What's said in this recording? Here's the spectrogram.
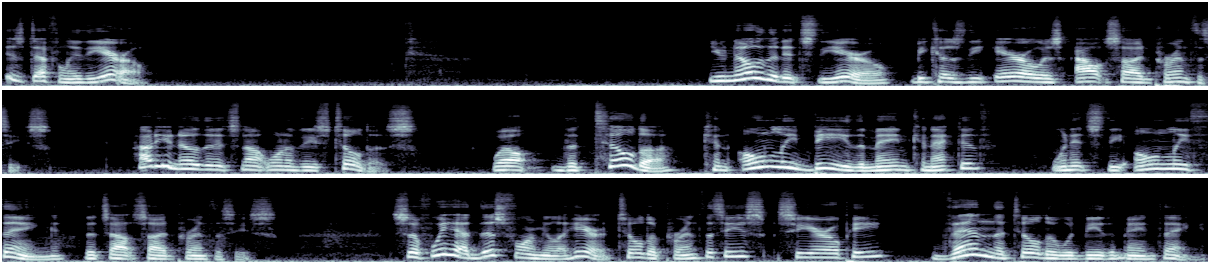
is definitely the arrow. You know that it's the arrow because the arrow is outside parentheses. How do you know that it's not one of these tildes? Well, the tilde can only be the main connective when it's the only thing that's outside parentheses. So if we had this formula here, tilde parentheses, C arrow P, then the tilde would be the main thing.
